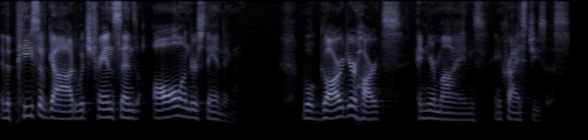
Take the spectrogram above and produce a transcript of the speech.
and the peace of God which transcends all understanding will guard your hearts and your minds in Christ Jesus.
